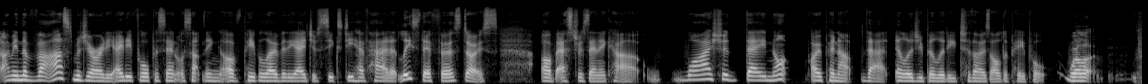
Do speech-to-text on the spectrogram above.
I mean, the vast majority, 84% or something, of people over the age of 60 have had at least their first dose of AstraZeneca. Why should they not open up that eligibility to those older people? Well, uh,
